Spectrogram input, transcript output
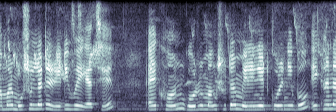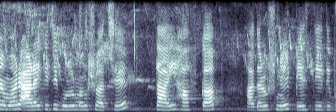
আমার মশলাটা রেডি হয়ে গেছে। এখন গরুর মাংসটা মেরিনেট করে নিব। এখানে আমার আড়াই কেজি গরুর মাংস আছে। তাই হাফ কাপ আদা রসুনের পেস্ট দিয়ে দেব।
